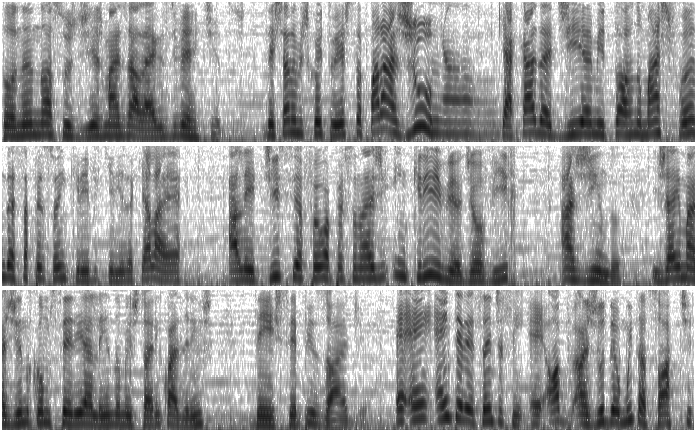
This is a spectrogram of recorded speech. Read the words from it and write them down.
tornando nossos dias mais alegres e divertidos. Deixar um biscoito extra para a Ju, que a cada dia me torno mais fã dessa pessoa incrível e querida que ela é. A Letícia foi uma personagem incrível de ouvir agindo, e já imagino como seria lendo uma história em quadrinhos desse episódio. É, é- é interessante, assim, é óbvio, a Ju deu muita sorte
